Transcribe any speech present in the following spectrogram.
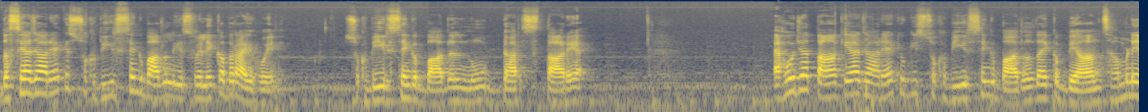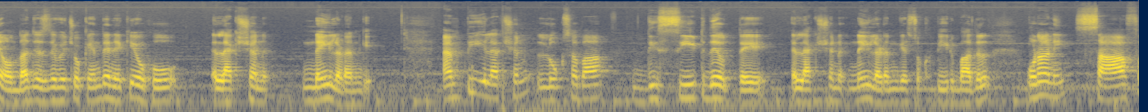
ਦੱਸਿਆ ਜਾ ਰਿਹਾ ਕਿ ਸੁਖਬੀਰ ਸਿੰਘ ਬਾਦਲ ਇਸ ਵੇਲੇ ਘਬਰਾਏ ਹੋਏ ਨੇ। ਸੁਖਬੀਰ ਸਿੰਘ ਬਾਦਲ ਨੂੰ ਡਰ ਸਤਾ ਰਿਹਾ ਇਹੋ ਜਿਹਾ ਤਾਂ ਕਿਹਾ ਜਾ ਰਿਹਾ ਕਿਉਂਕਿ ਸੁਖਬੀਰ ਸਿੰਘ ਬਾਦਲ ਦਾ ਇੱਕ ਬਿਆਨ ਸਾਹਮਣੇ ਆਉਂਦਾ, ਜਿਸ ਦੇ ਵਿੱਚ ਉਹ ਕਹਿੰਦੇ ਨੇ ਕਿ ਉਹ ਇਲੈਕਸ਼ਨ ਨਹੀਂ ਲੜਨਗੇ। ਐਮਪੀ ਇਲੈਕਸ਼ਨ ਲੋਕ ਸਭਾ ਦੀ ਸੀਟ ਦੇ ਉੱਤੇ ਇਲੈਕਸ਼ਨ ਨਹੀਂ ਲੜਨਗੇ ਸੁਖਬੀਰ ਬਾਦਲ। ਉਹਨਾਂ ਨੇ ਸਾਫ਼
